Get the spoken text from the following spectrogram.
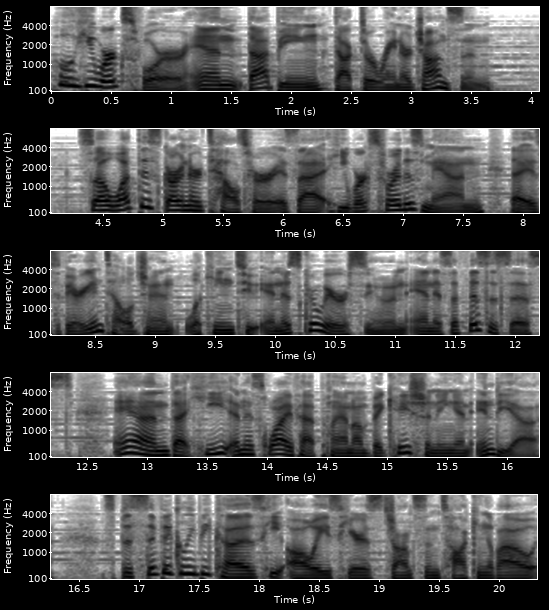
who he works for, and that being Dr. Raynor Johnson. So, what this gardener tells her is that he works for this man that is very intelligent, looking to end his career soon, and is a physicist, and that he and his wife had planned on vacationing in India, specifically because he always hears Johnson talking about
